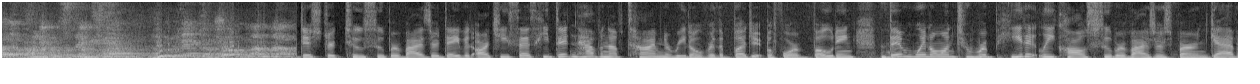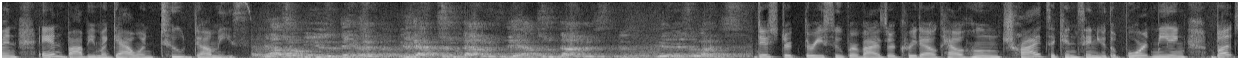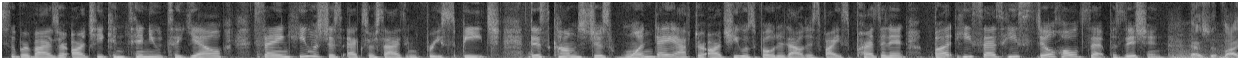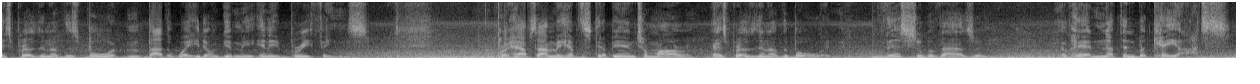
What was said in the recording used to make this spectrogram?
District 2 Supervisor David Archie says he didn't have enough time to read over the budget before voting, then went on to repeatedly call Supervisors Vern Gavin and Bobby McGowan two dummies. I told you you dictator. You got two dummies. We have two dummies in this place. District 3 Supervisor Credell Calhoun tried to continue the board meeting, but Supervisor Archie continued to yell, saying he was just exercising free speech. This comes just one day after Archie was voted out as vice president, but he says he still holds that position. As the vice president of this board, by the way, he don't give me any briefings. Perhaps I may have to step in tomorrow as president of the board. This supervisor have had nothing but chaos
